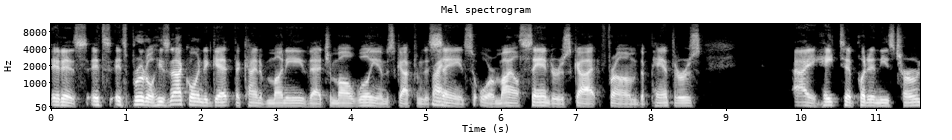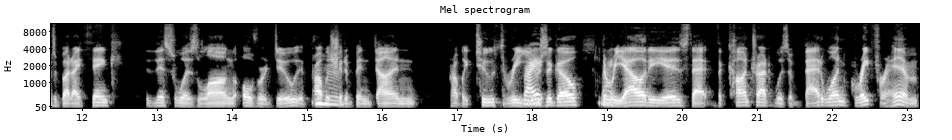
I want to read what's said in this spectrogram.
It is. It's it's brutal. He's not going to get the kind of money that Jamaal Williams got from the Right. Saints or Miles Sanders got from the Panthers. I hate to put it in these terms, but I think this was long overdue. It probably Mhm. should have been done probably two, three Right. years ago. The Right. reality is that the contract was a bad one. Great for him,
